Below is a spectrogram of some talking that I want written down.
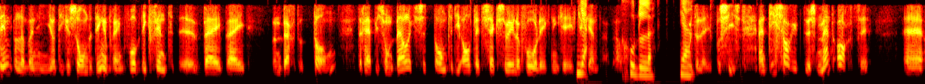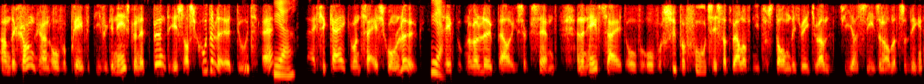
simpele manier die gezonde dingen brengen. Bijvoorbeeld, ik vind eh, bij, bij Umberto Tan... daar heb je zo'n Belgische tante die altijd seksuele voorlichting geeft. Je Ja, kent haar wel. goedelen. Ja. Goedele, precies. En die zag ik dus met artsen eh, aan de gang gaan over preventieve geneeskunde. Het punt is, als Goedele het doet... Hè, Ja. blijf je kijken, want zij is gewoon leuk. Ja. Ze heeft ook nog een leuk Belgisch accent. En dan heeft zij het over, over superfoods. Is dat wel of niet verstandig, weet je wel. Chia seeds en al dat soort dingen.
